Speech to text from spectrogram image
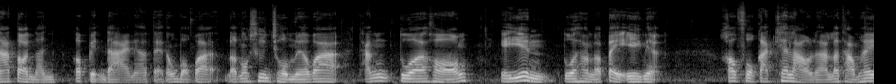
ณตอนนั้นก็เป็นได้นะครับแต่ต้องบอกว่าเราต้องชื่นชมเลยนะว่าทั้งตัวของเอเย่นตัวทางนักเตะเองเนี่ยเขาโฟกัสแค่เรานะแล้วทำให้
